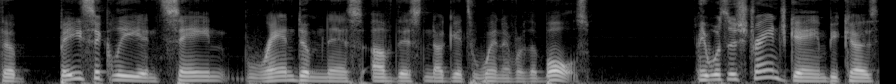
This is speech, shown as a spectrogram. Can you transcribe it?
the basically insane randomness of this Nuggets win over the Bulls. It was a strange game because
